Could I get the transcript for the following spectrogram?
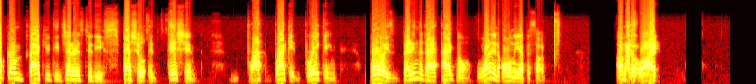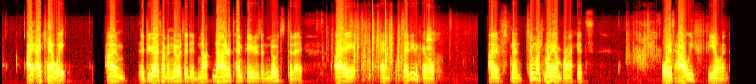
Welcome back, you degenerates, to the special edition bra- bracket breaking boys betting the diagonal one and only episode. I'm That's so lie. I, I can't wait. I'm if you guys haven't noticed, I did not nine or ten pages of notes today. I am ready to go. I've spent too much money on brackets. Boys, how we feeling?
